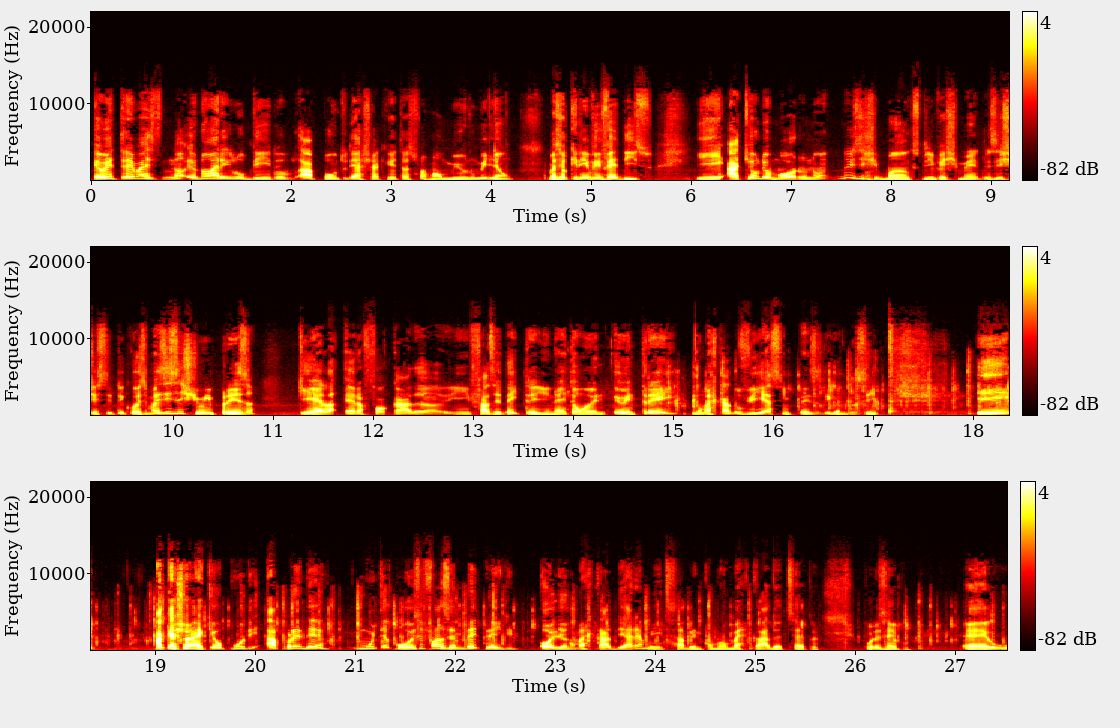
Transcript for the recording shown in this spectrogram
eu entrei, mas não, eu não era iludido a ponto de achar que ia transformar um mil no milhão. Mas eu queria viver disso. E aqui onde eu moro, não, não existe bancos de investimento, existe esse tipo de coisa, mas existia uma empresa que ela era focada em fazer day trade, né? Então eu, eu entrei no mercado via essa empresa, digamos assim. E a questão é que eu pude aprender muita coisa fazendo day trade, olhando o mercado diariamente, sabendo como é o mercado, etc. Por exemplo, é, o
